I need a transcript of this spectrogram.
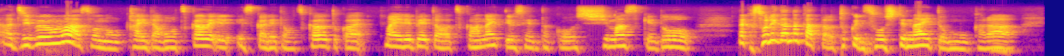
あ自分はその階段を使う、エエスカレーターを使うとか、まあエレベーターは使わないっていう選択をしますけど、なんかそれがなかったら特にそうしてないと思うから、やっ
